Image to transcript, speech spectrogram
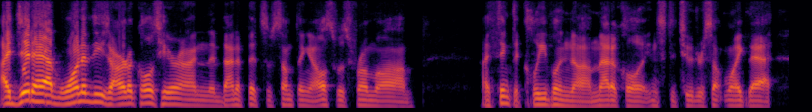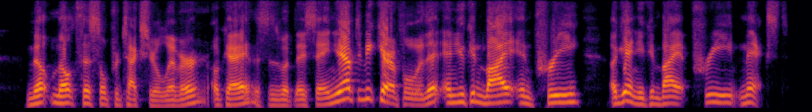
I did have one of these articles here on the benefits of something else was from um, I think the Cleveland uh, Medical Institute or something like that. Milk, milk thistle protects your liver. Okay. This is what they say. And you have to be careful with it. And you can buy it in pre, again, you can buy it pre mixed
